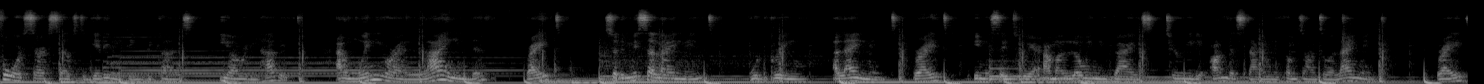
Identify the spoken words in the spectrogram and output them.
force ourselves to get anything because He already have it. And when you are aligned, right? So the misalignment would bring alignment, right? In a sense where I'm allowing you guys to really understand when it comes down to alignment, right?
